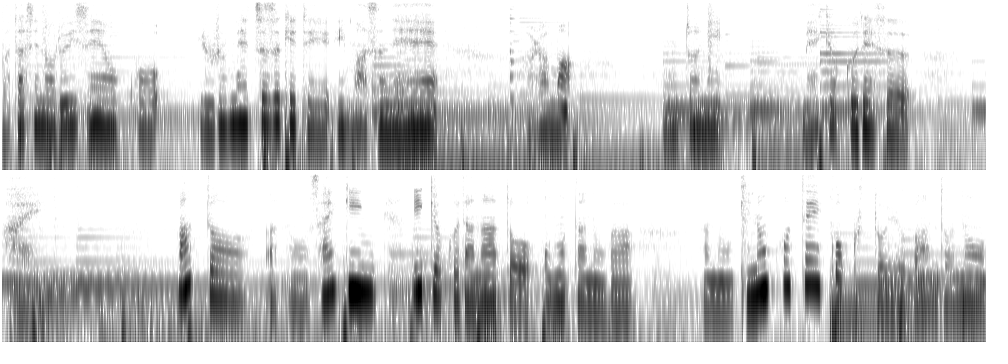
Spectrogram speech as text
私の涙腺をこう緩め続けていますね。あらま。本当に名曲です。はい。あとあの最近いい曲だなと思ったのがあのキノコ帝国というバンドの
